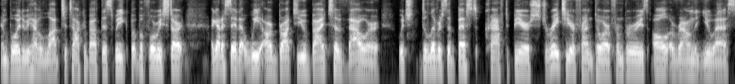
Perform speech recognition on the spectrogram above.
And boy, do we have a lot to talk about this week. But before we start, I got to say that we are brought to you by Tavour which delivers the best craft beer straight to your front door from breweries all around the US.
